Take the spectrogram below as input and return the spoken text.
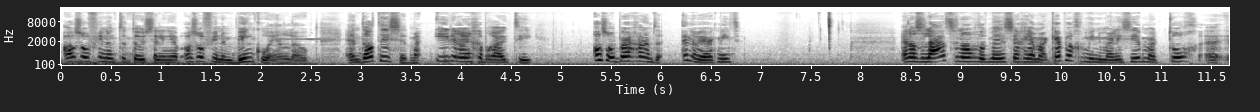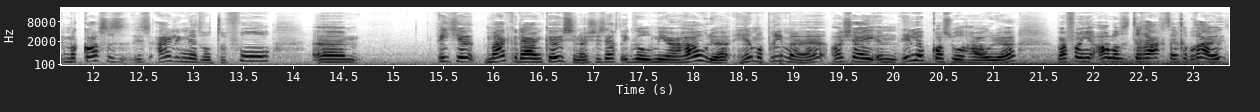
alsof je een tentoonstelling hebt, alsof je een winkel inloopt. En dat is het. Maar iedereen gebruikt die als opbergruimte. En dat werkt niet. En als laatste nog dat mensen zeggen: ja, maar ik heb wel geminimaliseerd, maar toch, uh, mijn kast is, is, eigenlijk net wat te vol. Um, weet je, maak daar een keuze in. Als je zegt: ik wil meer houden, helemaal prima. Hè? Als jij een inloopkast wil houden waarvan je alles draagt en gebruikt.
